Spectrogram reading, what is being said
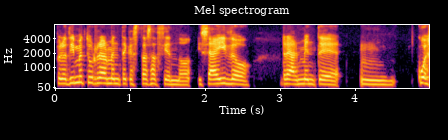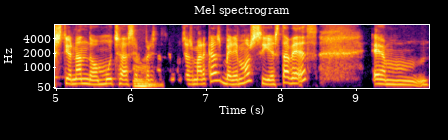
pero dime tú realmente qué estás haciendo. Y se ha ido realmente mm, cuestionando muchas Mm. empresas y muchas marcas. Veremos si esta vez em,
